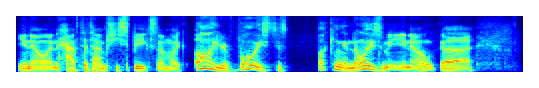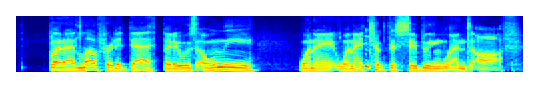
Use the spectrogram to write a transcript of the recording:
you know, and half the time she speaks and I'm like, "Oh, your voice just fucking annoys me," you know? Uh but I love her to death, but it was only when I when I took the sibling lens off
